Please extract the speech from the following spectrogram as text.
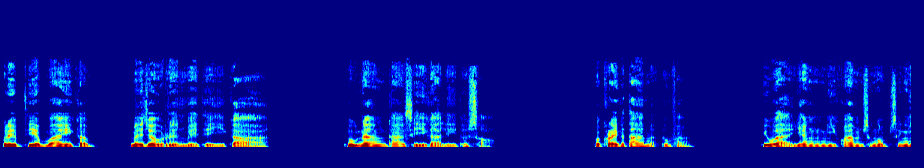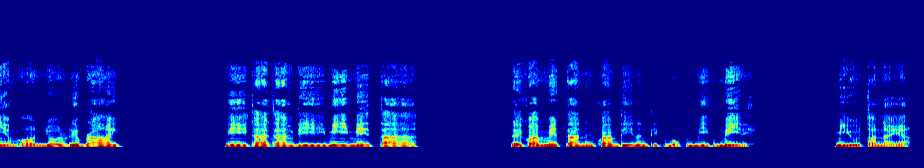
เปรียบเทียบไว้กับแม่เจ้าเรือนเวเทยิกา ถูกนางทาสีกาลีทดสอบ ว่าใครก็ตามอะต้องฟัง ที่ว่ายังมีความสงบสงเงียมอ่อนโยนเรียบร้อย มีท่าทางดีมีเมตตา แต่ความเมตตานั้นความดีนั้นที่คุณบอกคุณมีคุณมีเนี่ยมีอยู่ตอนไหนอะ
